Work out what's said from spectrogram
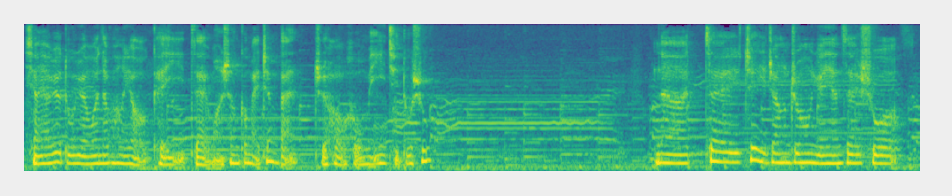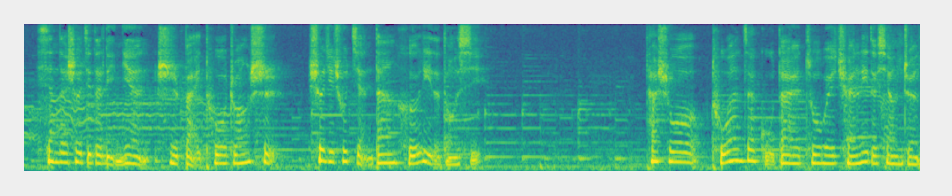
想要阅读原文的朋友，可以在网上购买正版，之后和我们一起读书。那在这一章中，原言在说，现代设计的理念是摆脱装饰，设计出简单合理的东西。他说，图案在古代作为权力的象征，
